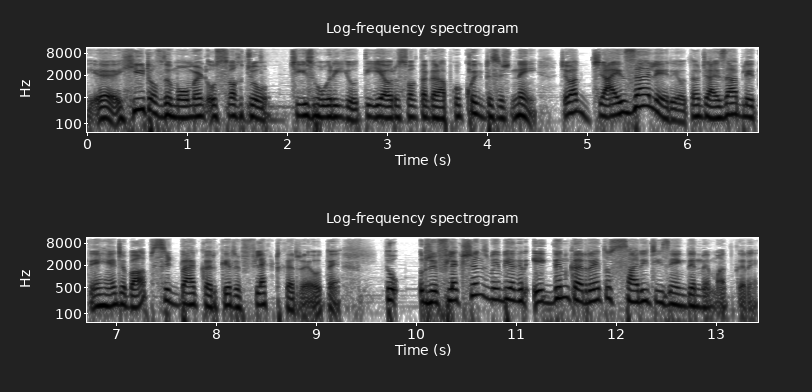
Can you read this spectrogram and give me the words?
heat of the moment उस वक्त जो चीज़ हो रही होती है, और उस वक्त अगर आपको क्विक डिसीज़न नहीं, जब आप जायजा ले रहे होते हैं, जायजा आप लेते हैं, जब आप सिट बैक करके रिफ्लेक्ट कर रहे होते हैं तो रिफ्लेक्शन में भी अगर एक दिन कर रहे हैं तो सारी चीज़ें एक दिन में मत करें।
